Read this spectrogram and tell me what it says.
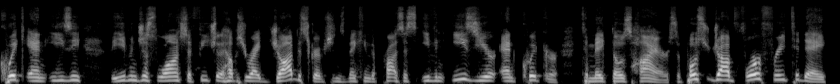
quick, and easy. They even just launched a feature that helps you write job descriptions, making the process even easier and quicker to make those hires. So post your job for free today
